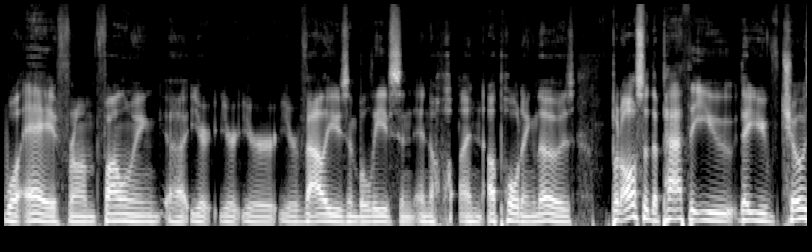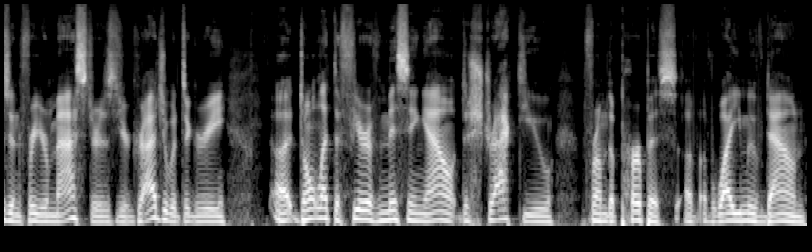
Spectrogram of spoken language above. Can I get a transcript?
well a from following uh, your your your your values and beliefs and, and and upholding those but also the path that you that you've chosen for your master's, your graduate degree. Uh, don't let the fear of missing out distract you from the purpose of, of why you moved down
